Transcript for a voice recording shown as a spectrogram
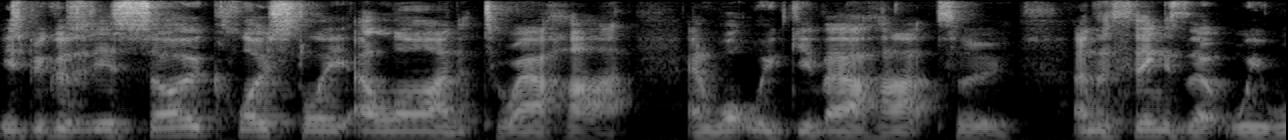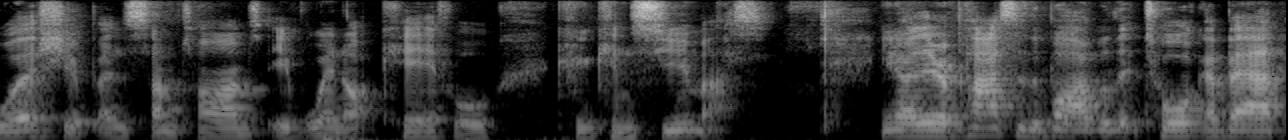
is because it is so closely aligned to our heart and what we give our heart to, and the things that we worship, and sometimes, if we're not careful, can consume us. You know, there are parts of the Bible that talk about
